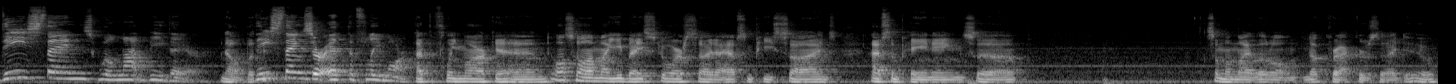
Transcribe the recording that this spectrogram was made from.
these things will not be there. No, but These things are at the flea market. at the flea market and also on my eBay store site, I have some peace signs, I have some paintings, uh, some of my little nutcrackers that I do.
